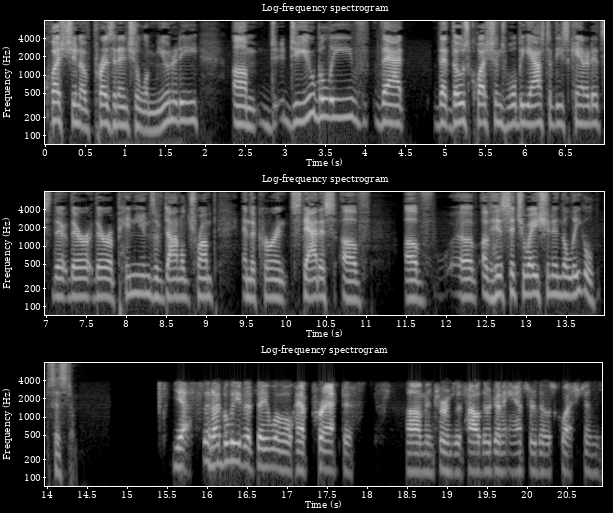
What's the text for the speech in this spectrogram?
question of presidential immunity. Um, do, do you believe that that those questions will be asked of these candidates, their their their opinions of Donald Trump and the current status of of of, of his situation in the legal system. Yes, and I believe that they will have practice um, in terms of how they're going to answer those questions.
